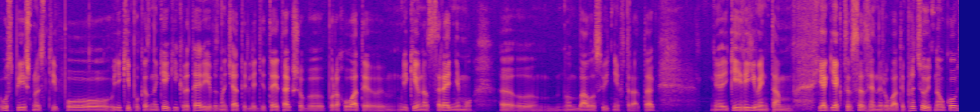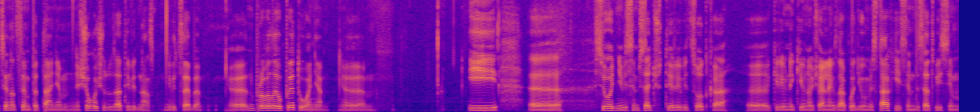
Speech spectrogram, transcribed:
успішності, по які показники, які критерії визначати для дітей, так, щоб порахувати, який у нас в середньому бал освітніх втрат. Так який рівень там, як, як це все згенерувати. Працюють науковці над цим питанням. Що хочу додати від нас, від себе. Е, ну, провели опитування, е, і е, сьогодні 84% е, керівників навчальних закладів у містах і 78%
